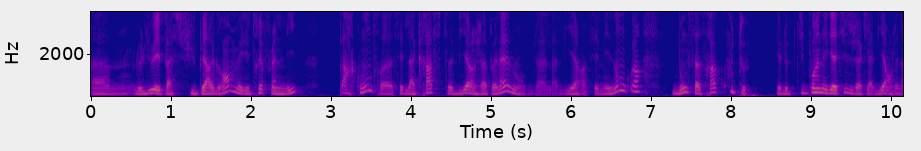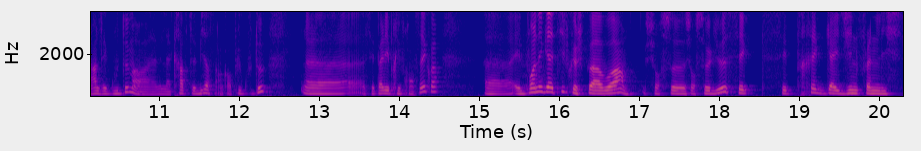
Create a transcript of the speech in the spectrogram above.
Euh, le lieu est pas super grand, mais il est très friendly. Par contre, euh, c'est de la craft bière japonaise, donc la, bière fait maison, quoi. Donc ça sera coûteux. Et le petit point négatif, déjà que la bière en général c'est coûteux, mais la craft bière c'est encore plus coûteux. Euh, c'est pas les prix français, quoi. Euh, et le point négatif que je peux avoir sur ce, sur ce lieu, c'est que c'est très gaijin friendly.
